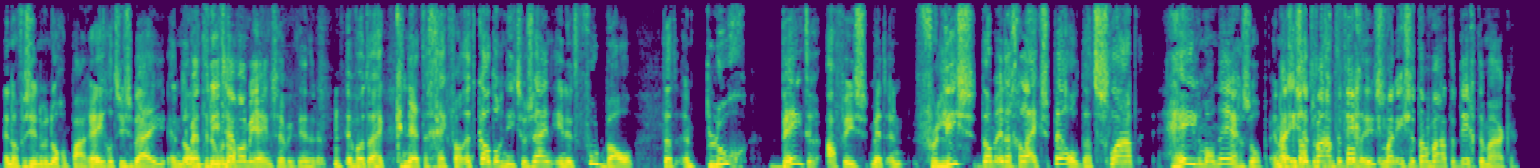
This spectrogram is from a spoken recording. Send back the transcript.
En dan verzinnen we nog een paar regeltjes bij. En dan Je bent er niet nog- helemaal mee eens, heb ik de indruk. Er wordt er knettergek van. Het kan toch niet zo zijn in het voetbal... dat een ploeg beter af is met een verlies dan met een gelijk spel. Dat slaat helemaal nergens op. En Maar als is, het waterdicht, is, maar is het dan waterdicht te maken?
